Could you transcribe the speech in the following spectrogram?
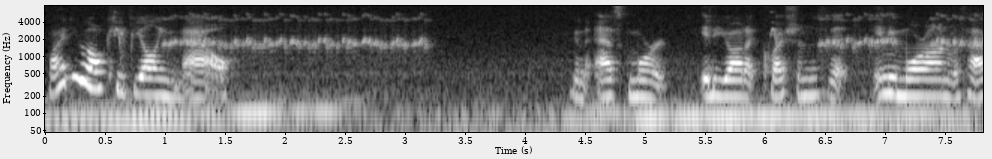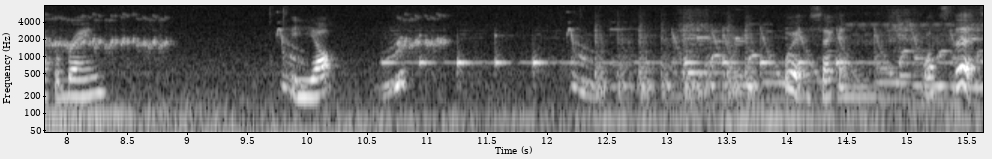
Why do you all keep yelling now? I'm gonna ask more idiotic questions that any moron with half a brain? Yup. Wait a second. What's this?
